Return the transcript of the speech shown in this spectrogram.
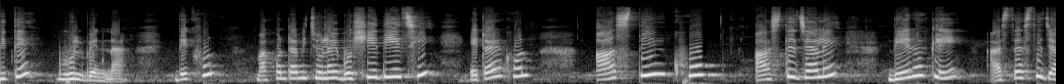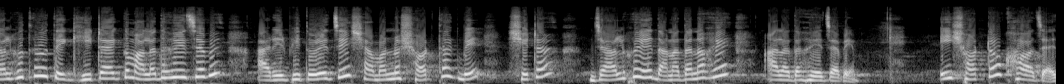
দিতে ভুলবেন না। দেখুন, মাখনটা আমি চুলায় বসিয়ে দিয়েছি। এটা এখন আস্তে, খুব আস্তে জালে দিয়ে রাখলে আস্তে আস্তে জাল হতে হতে ঘিটা একদম আলাদা হয়ে যাবে আর এর ভিতরে যে সামান্য শর্ট থাকবে, সেটা জাল হয়ে দানা দানা হয়ে আলাদা হয়ে যাবে। এই শটটাও খাওয়া যায়।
